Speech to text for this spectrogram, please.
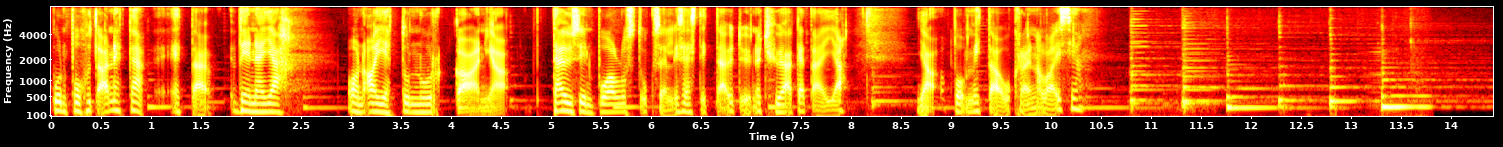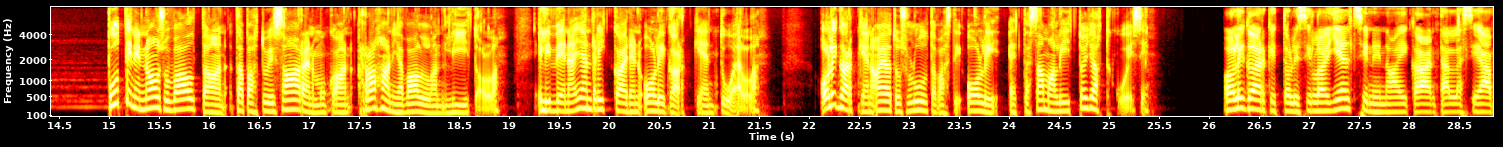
kun puhutaan, että, että Venäjä on ajettu nurkkaan ja täysin puolustuksellisesti täytyy nyt hyökätä ja, ja pommittaa ukrainalaisia. Putinin nousu valtaan tapahtui Saaren mukaan rahan ja vallan liitolla, eli Venäjän rikkaiden oligarkkien tuella. Oligarkkien ajatus luultavasti oli, että sama liitto jatkuisi – oligarkit oli silloin Jeltsinin aikaan tällaisia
